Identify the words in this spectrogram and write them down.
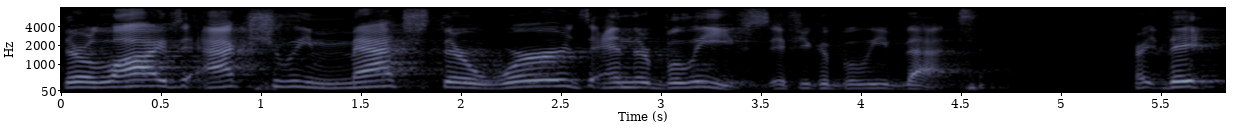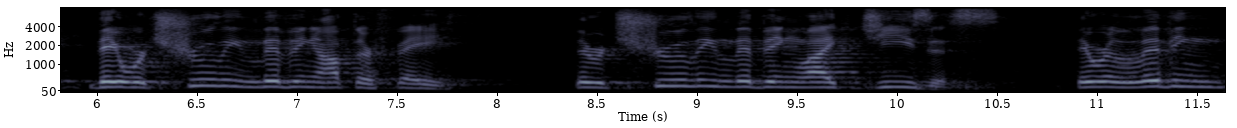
Their lives actually matched their words and their beliefs, if you could believe that. Right? They, they were truly living out their faith. They were truly living like Jesus. They were living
